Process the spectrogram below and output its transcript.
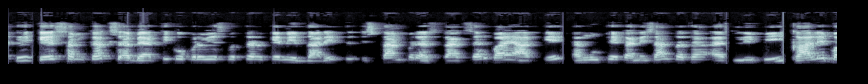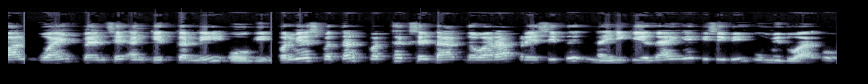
विक्षक के समकक्ष अभ्यर्थी को प्रवेश पत्र के निर्धारित स्थान पर हस्ताक्षर, बाएँ हाथ के अंगूठे का निशान तथा लिपि, काले बाल प्वाइंट पेन से अंकित करनी होगी। प्रवेश पत्र पथक से डाक द्वारा प्रेषित नहीं किए जाएँगे किसी भी उम्मीदवार को।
